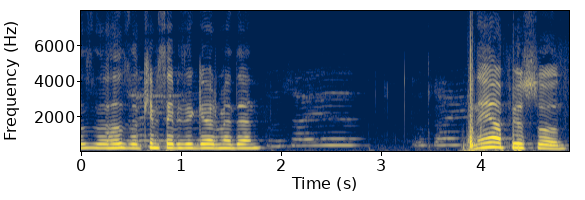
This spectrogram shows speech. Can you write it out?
hızlı hızlı kimse bizi görmeden. Ne yapıyorsun?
